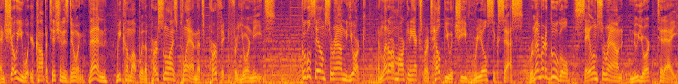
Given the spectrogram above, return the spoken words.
and show you what your competition is doing. Then, we come up with a personalized plan that's perfect for your needs. Google Salem Surround New York and let our marketing experts help you achieve real success. Remember to Google Salem Surround New York today.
